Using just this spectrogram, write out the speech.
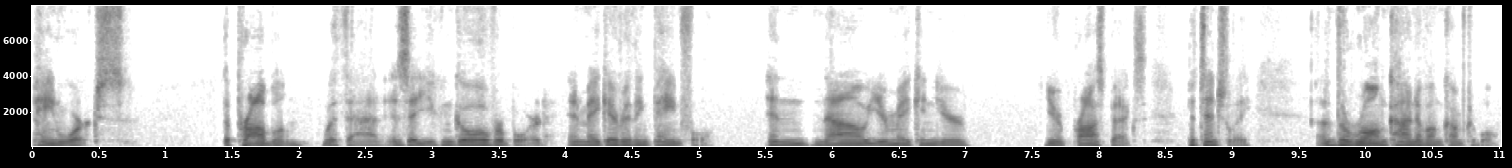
pain works. The problem with that is that you can go overboard and make everything painful. And now you're making your your prospects potentially the wrong kind of uncomfortable.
